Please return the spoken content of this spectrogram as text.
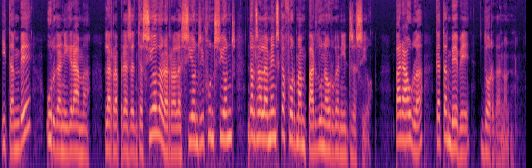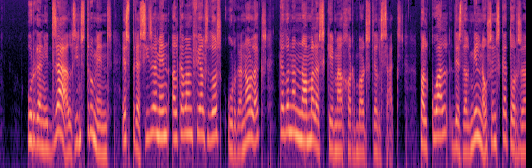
i també organigrama, la representació de les relacions i funcions dels elements que formen part d'una organització, paraula que també ve d'òrganon. Organitzar els instruments és precisament el que van fer els dos organòlegs que donen nom a l'esquema Hornbostel-Sachs, pel qual, des del 1914,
